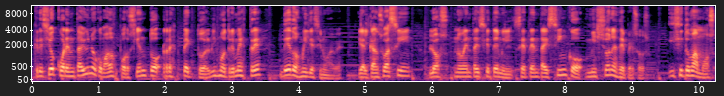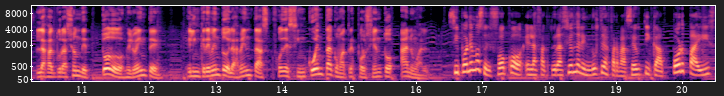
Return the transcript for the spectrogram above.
creció 41,2% respecto del mismo trimestre de 2019 y alcanzó así los 97.075 millones de pesos. Y si tomamos la facturación de todo 2020, el incremento de las ventas fue de 50,3% anual. Si ponemos el foco en la facturación de la industria farmacéutica por país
